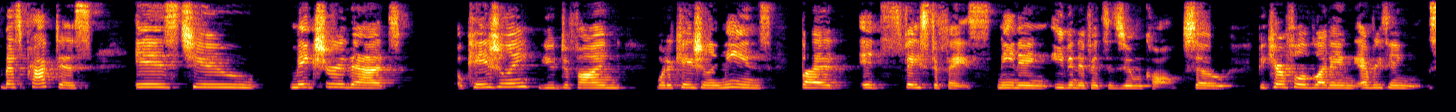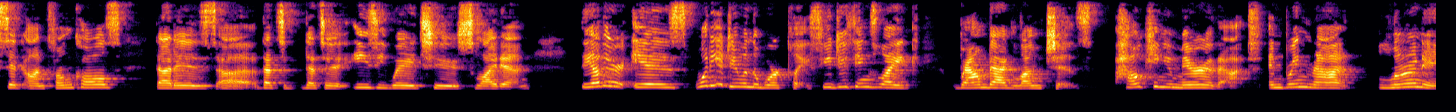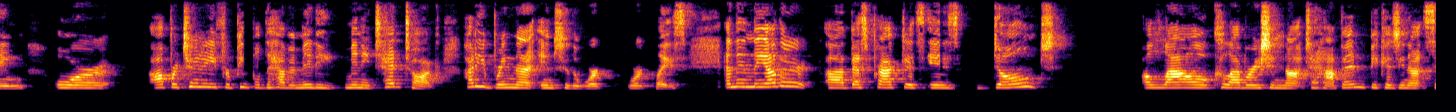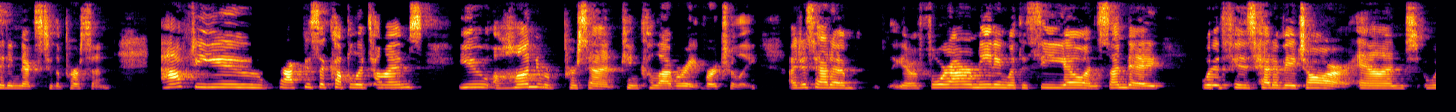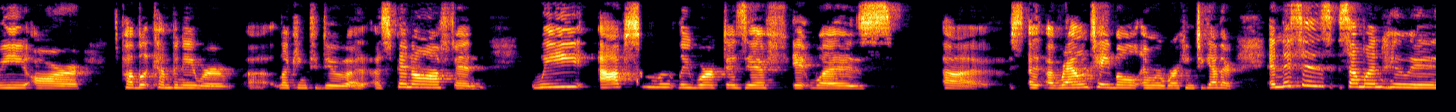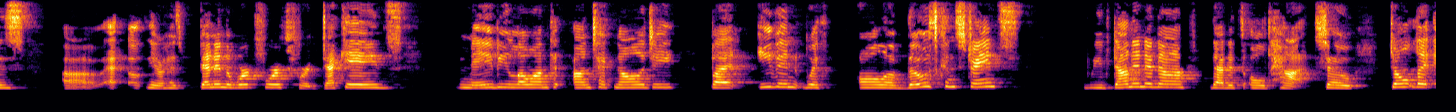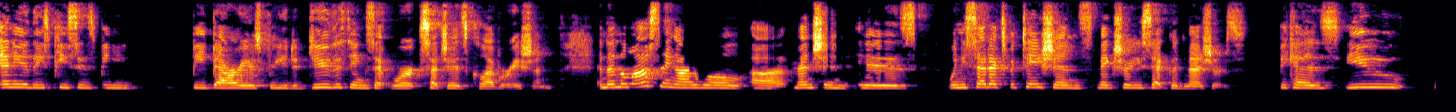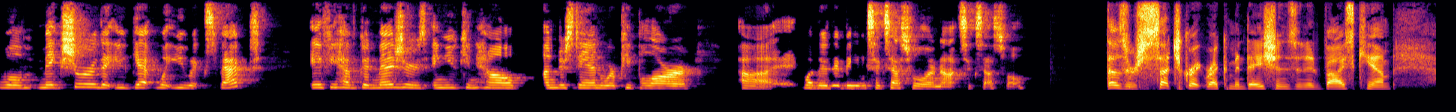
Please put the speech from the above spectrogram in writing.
best practice is to make sure that occasionally you define what occasionally means, but it's face to face, meaning even if it's a Zoom call. So be careful of letting everything sit on phone calls. That is uh, that's a, that's an easy way to slide in. The other is what do you do in the workplace? You do things like brown bag lunches how can you mirror that and bring that learning or opportunity for people to have a mini mini TED talk? How do you bring that into the work workplace? And then the other uh, best practice is don't allow collaboration not to happen because you're not sitting next to the person. After you practice a couple of times, you 100% can collaborate virtually. I just had a you know 4-hour meeting with the CEO on Sunday with his head of HR, and we are public company. We're uh, looking to do a, a spinoff, and we absolutely worked as if it was uh, a, a roundtable, and we're working together. And this is someone who is, uh, you know, has been in the workforce for decades, maybe low on on technology, but even with all of those constraints, we've done it enough that it's old hat. So don't let any of these pieces be be barriers for you to do the things that work, such as collaboration. And then the last thing I will uh, mention is when you set expectations, make sure you set good measures because you will make sure that you get what you expect if you have good measures and you can help understand where people are, uh, whether they're being successful or not successful. Those are such great recommendations and advice, Kim.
